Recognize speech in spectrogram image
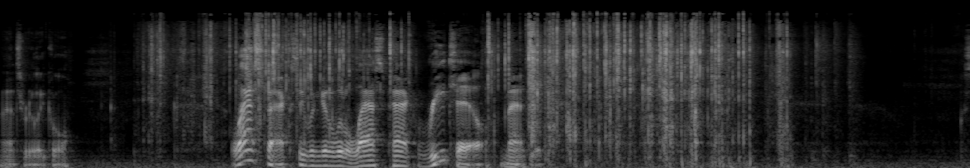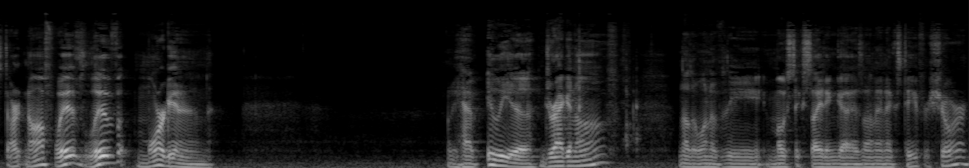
That's really cool. Last pack, see if we can get a little last pack retail magic. Starting off with Liv Morgan. We have Ilya Dragunov. Another one of the most exciting guys on NXT for sure.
